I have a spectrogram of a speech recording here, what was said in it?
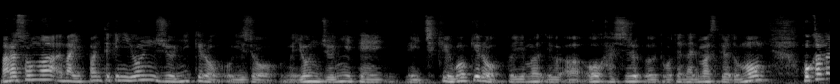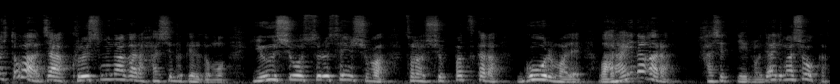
マラソンは、まあ、一般的に42キロ以上、42.195キロという、を走るということになりますけれども、他の人は、じゃあ苦しみながら走るけれども、優勝する選手は、その出発からゴールまで笑いながら走っているのでありましょうか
